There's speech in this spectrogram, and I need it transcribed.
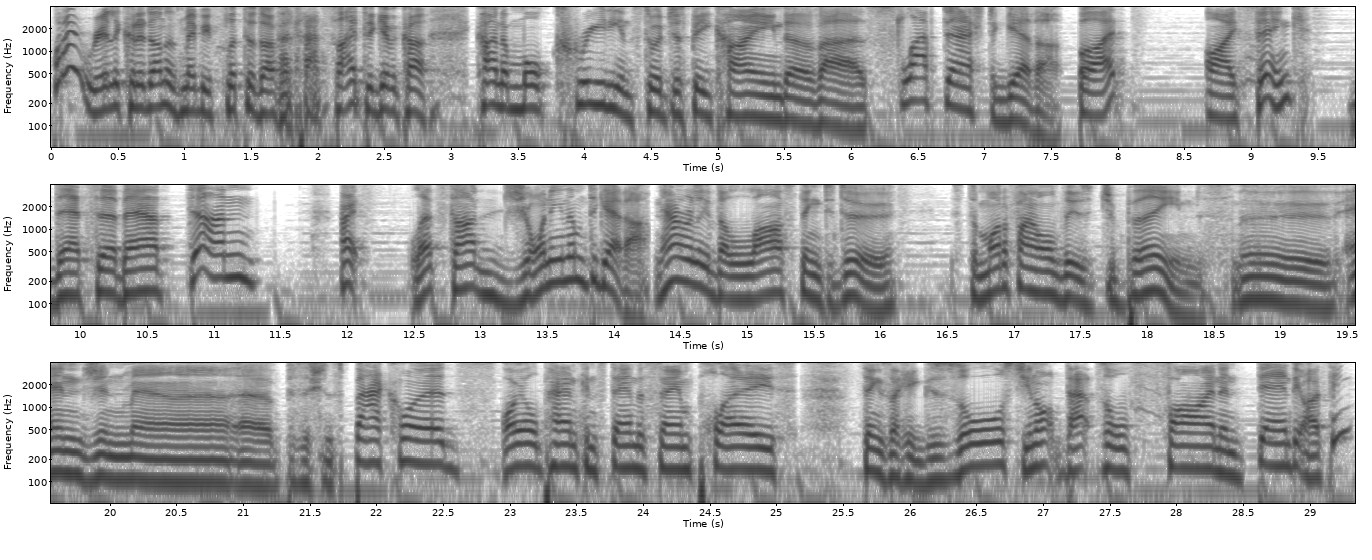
What I really could have done is maybe flipped it over that side to give it kind of, kind of more credence to it just be kind of uh, slapdash together. But I think that's about done. All right, let's start joining them together. Now really the last thing to do is to modify all these beams. Move engine uh, positions backwards. Oil pan can stay in the same place. Things like exhaust, you know, that's all fine and dandy. I think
